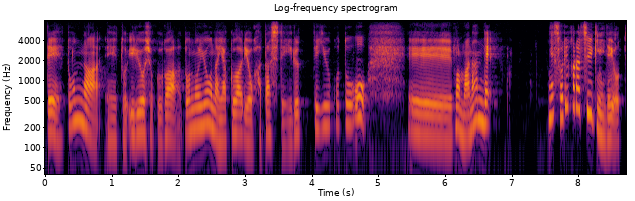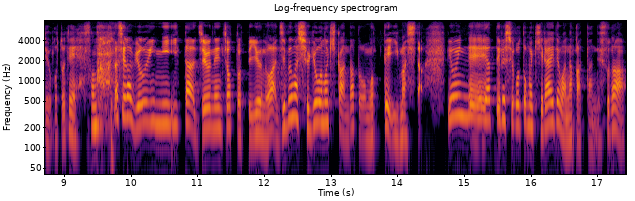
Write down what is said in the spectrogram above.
て、どんな、えっ、と、医療職がどのような役割を果たしているっていうことを、えーまあ、学んで、で、それから地域に出ようっていうことで、その 私が病院にいた10年ちょっとっていうのは自分は修行の期間だと思っていました。病院でやってる仕事も嫌いではなかったんですが、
